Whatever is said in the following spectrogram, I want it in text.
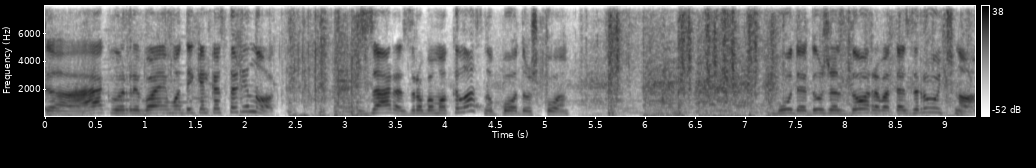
Так, вириваємо декілька сторінок. Зараз зробимо класну подушку. Буде дуже здорово та зручно.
